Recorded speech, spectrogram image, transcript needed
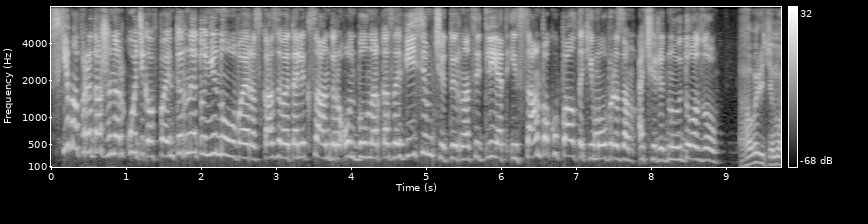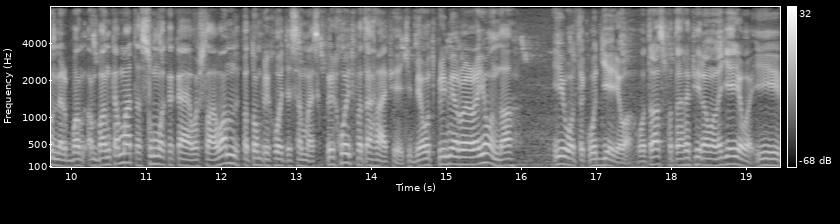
Схема продажи наркотиков по интернету не новая, рассказывает Александр. Он был наркозависим 14 лет и сам покупал таким образом очередную дозу. Говорите номер бан- банкомата, сумма какая вошла, а вам потом приходит смс. Приходит фотография тебе. Вот, к примеру, район, да, и вот так вот дерево. Вот раз сфотографировано дерево, и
